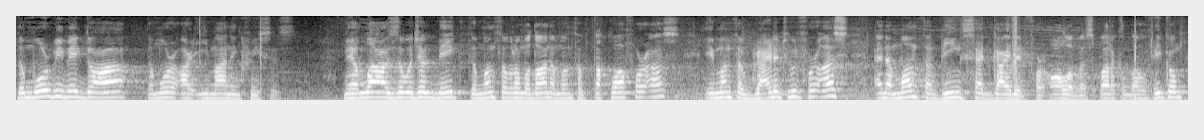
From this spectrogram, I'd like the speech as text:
the more we make dua, the more our iman increases. May Allah Azza wa Jal make the month of Ramadan a month of taqwa for us, a month of gratitude for us, and a month of being set guided for all of us. Barakallahu fikum,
